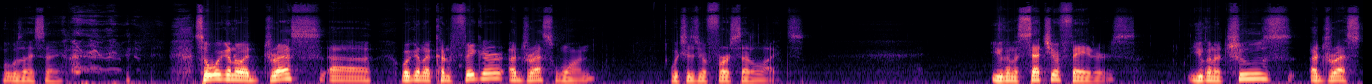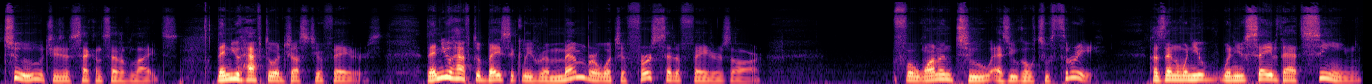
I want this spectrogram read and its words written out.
what was I saying? so we're going to address uh, we're going to configure address 1, which is your first set of lights. You're going to set your faders. You're going to choose address 2, which is your second set of lights. Then you have to adjust your faders. Then you have to basically remember what your first set of faders are for 1 and 2 as you go to 3. Cuz then when you when you save that scene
